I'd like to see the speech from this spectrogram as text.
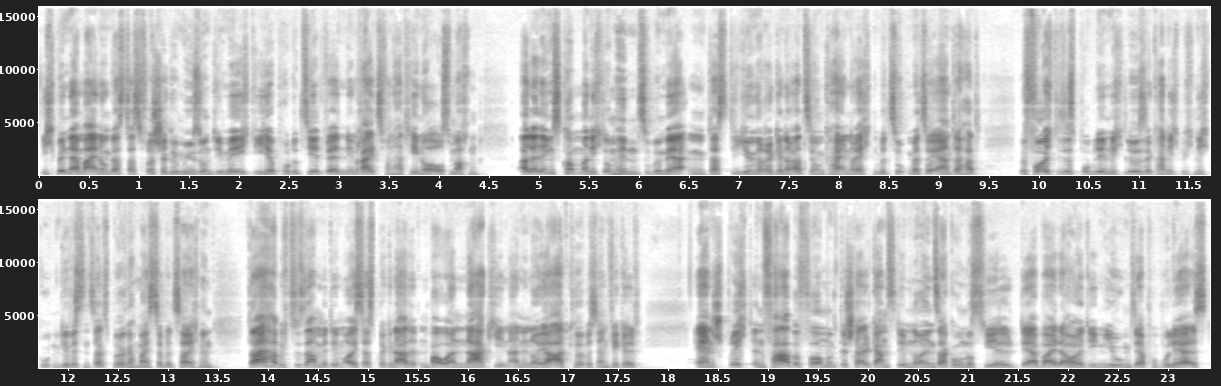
Ich bin der Meinung, dass das frische Gemüse und die Milch, die hier produziert werden, den Reiz von Hateno ausmachen. Allerdings kommt man nicht umhin zu bemerken, dass die jüngere Generation keinen rechten Bezug mehr zur Ernte hat. Bevor ich dieses Problem nicht löse, kann ich mich nicht guten Gewissens als Bürgermeister bezeichnen. Daher habe ich zusammen mit dem äußerst begnadeten Bauern Nakin eine neue Art Kürbis entwickelt. Er entspricht in Farbe, Form und Gestalt ganz dem neuen Sagono-Stil, der bei der heutigen Jugend sehr populär ist.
